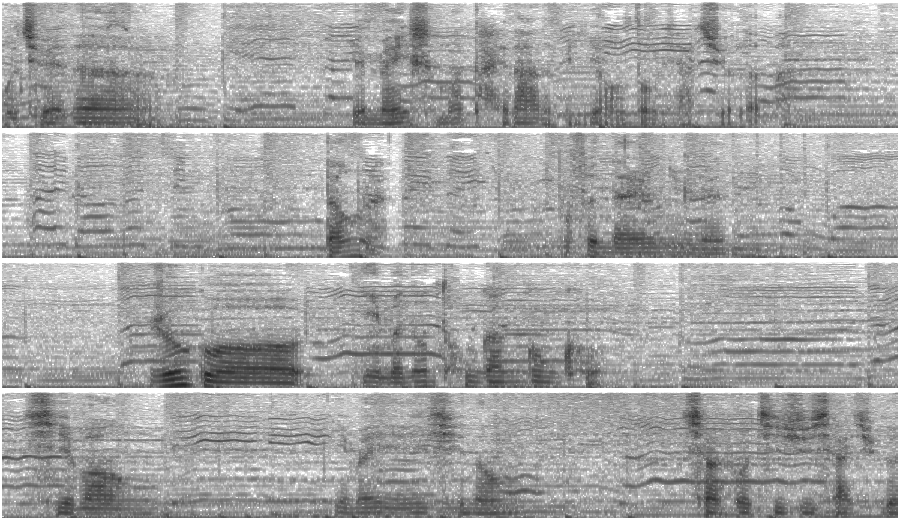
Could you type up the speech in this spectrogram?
我觉得也没什么太大的必要走下去了吧。当然，不分男人女人，如果你们能同甘共苦，希望你们也一起能享受继续下去的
